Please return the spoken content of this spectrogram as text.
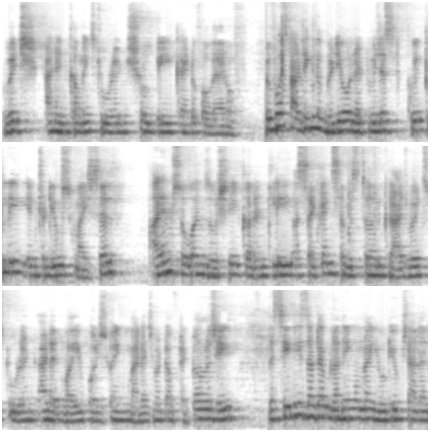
which an incoming student should be kind of aware of. Before starting the video, let me just quickly introduce myself. I am Sohan Joshi, currently a second semester graduate student at NYU pursuing Management of Technology. The series that I'm running on my YouTube channel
